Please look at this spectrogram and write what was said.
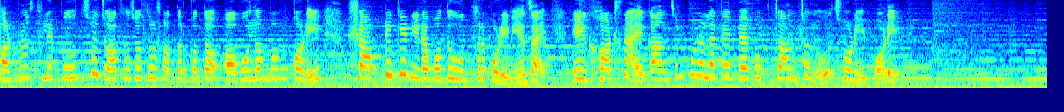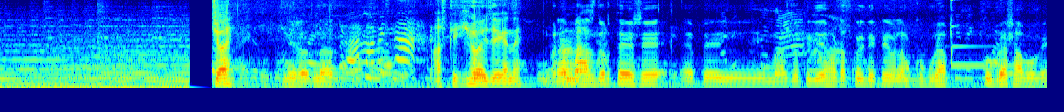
ঘটনাস্থলে পৌঁছে যথাযথ সতর্কতা অবলম্বন করে সাপটিকে নিরাপদে উদ্ধার করে নিয়ে যায়। এই ঘটনায় কাঞ্চনপুর এলাকায় ব্যাপক চাঞ্চল্য ছড়িয়ে পড়ে। জয়। নিরোধনাথ আজকে কি হয়েছে এখানে? মাছ ধরতে এসে মাছ গিয়ে হঠাৎ করে দেখতে পেলাম কুবরা কুবরা সাপ হবে।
